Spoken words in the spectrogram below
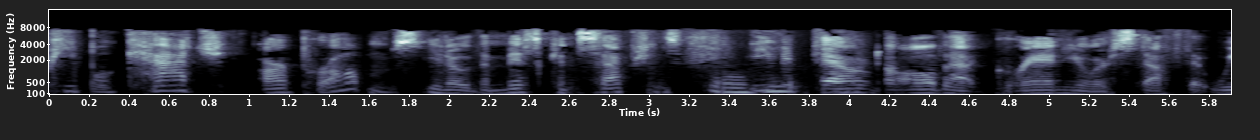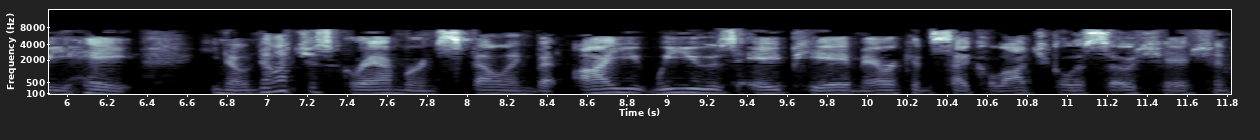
People catch our problems, you know, the misconceptions, mm-hmm. even down to all that granular stuff that we hate, you know, not just grammar and spelling, but I, we use APA, American Psychological Association.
